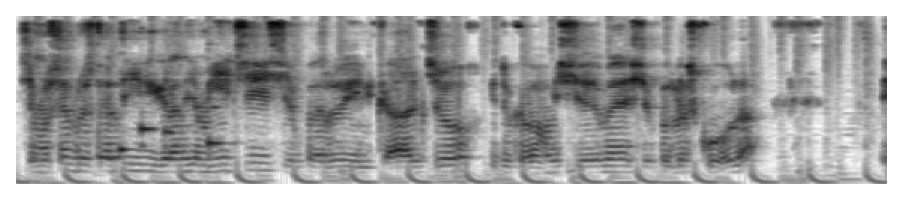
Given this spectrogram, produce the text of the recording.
siamo sempre stati grandi amici sia per il calcio che giocavamo insieme sia per la scuola e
